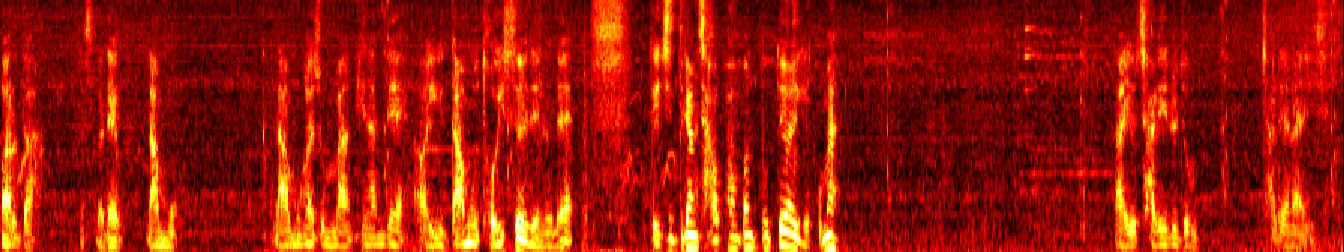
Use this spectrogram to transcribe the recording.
빠르다. 그래서 내 나무. 나무가 좀 많긴 한데 아, 이 나무 더 있어야 되는데 돼지들이랑 작업 한번 또 떼어야겠구만. 아, 이거 자리를 좀 잘 해놔야지.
